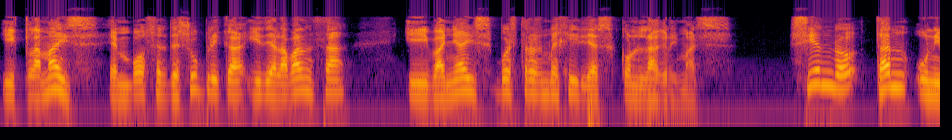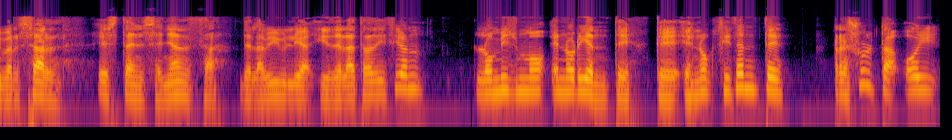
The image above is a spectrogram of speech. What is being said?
y clamáis en voces de súplica y de alabanza, y bañáis vuestras mejillas con lágrimas. Siendo tan universal esta enseñanza de la Biblia y de la tradición, lo mismo en Oriente que en Occidente, resulta hoy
